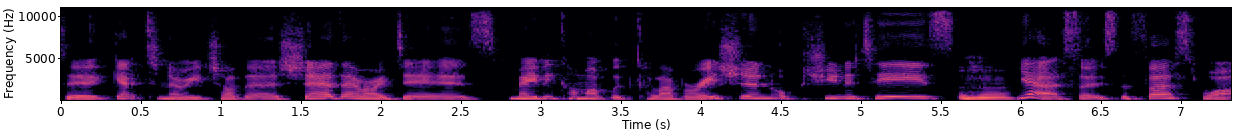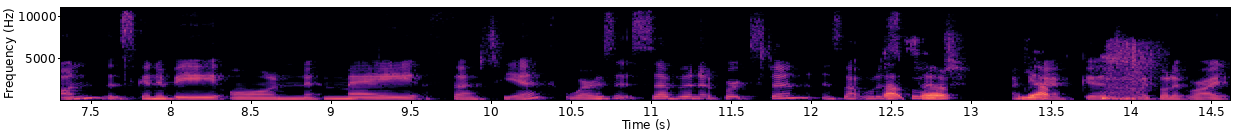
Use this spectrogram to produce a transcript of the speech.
to get to know each other, share their ideas, maybe come up with collaboration opportunities. hmm Yeah, so it's the first one that's going to be on May 30th. Where is it? Seven at Brixton? Is that what it's That's called? it. Okay, Yep. good. I got it right.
